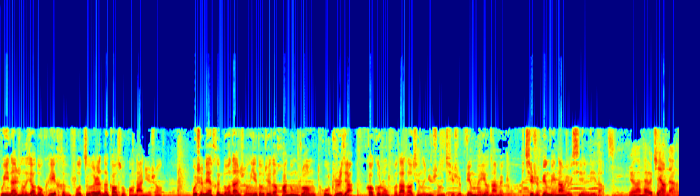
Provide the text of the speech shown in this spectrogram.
我以男生的角度可以很负责任的告诉广大女生。我身边很多男生也都觉得化浓妆涂指甲搞各种复杂造型的女生其实并没有那么其实并没那么有吸引力的。原来还有这样的啊。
